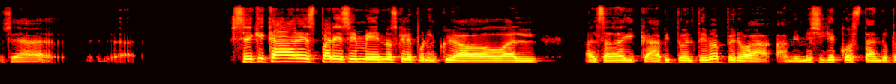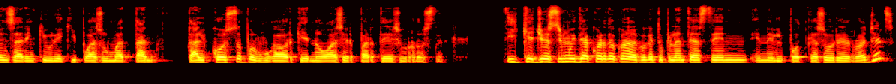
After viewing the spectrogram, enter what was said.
O sea, sé que cada vez parece menos que le ponen cuidado al, al salary cap y todo el tema, pero a, a, mí me sigue costando pensar en que un equipo asuma tan, tal costo por un jugador que no va a ser parte de su roster. Y que yo estoy muy de acuerdo con algo que tú planteaste en, en el podcast sobre Rodgers.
